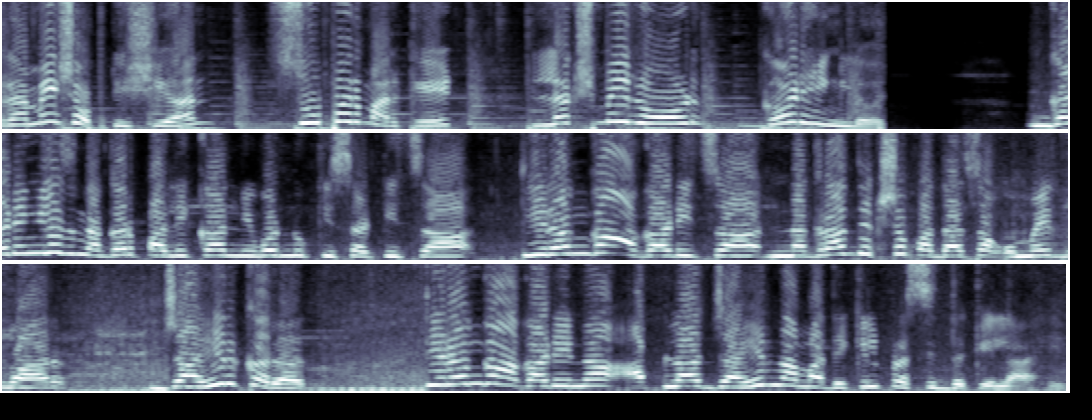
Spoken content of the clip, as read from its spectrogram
Ramesh optician super market Laxmi road Gadhinglaj. गड इंग्लज नगरपालिका निवडणुकीसाठीचा तिरंगा आघाडीचा नगराध्यक्ष पदाचा उमेदवार जाहीर करत तिरंगा आघाडीनं आपला जाहीरनामा देखील प्रसिद्ध केला आहे.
